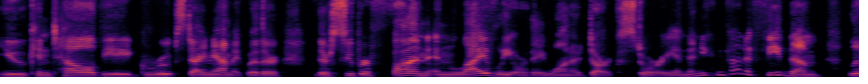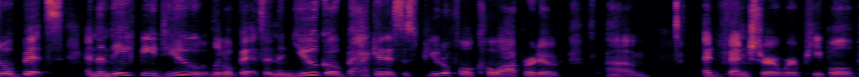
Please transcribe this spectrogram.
You can tell the group's dynamic, whether they're super fun and lively or they want a dark story. And then you can kind of feed them little bits and then they feed you little bits. And then you go back and it's this beautiful cooperative. Um, adventure where people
